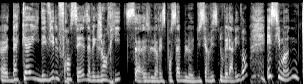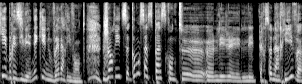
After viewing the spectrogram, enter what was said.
euh, d'accueil des villes françaises, avec Jean Ritz, euh, le responsable du service nouvel arrivant, et Simone, qui est brésilienne et qui est nouvelle arrivante. Jean Ritz, comment ça se passe quand euh, les, personnes arrivent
